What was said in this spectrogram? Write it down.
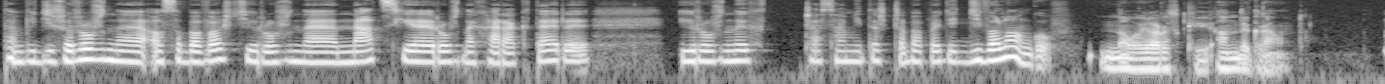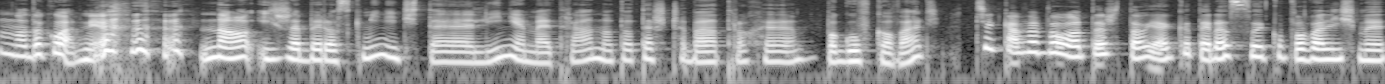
tam widzisz różne osobowości, różne nacje, różne charaktery i różnych czasami też trzeba powiedzieć dziwolągów. Nowojorski underground. No dokładnie. No i żeby rozkminić te linie metra, no to też trzeba trochę pogłówkować. Ciekawe było też to, jak teraz kupowaliśmy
